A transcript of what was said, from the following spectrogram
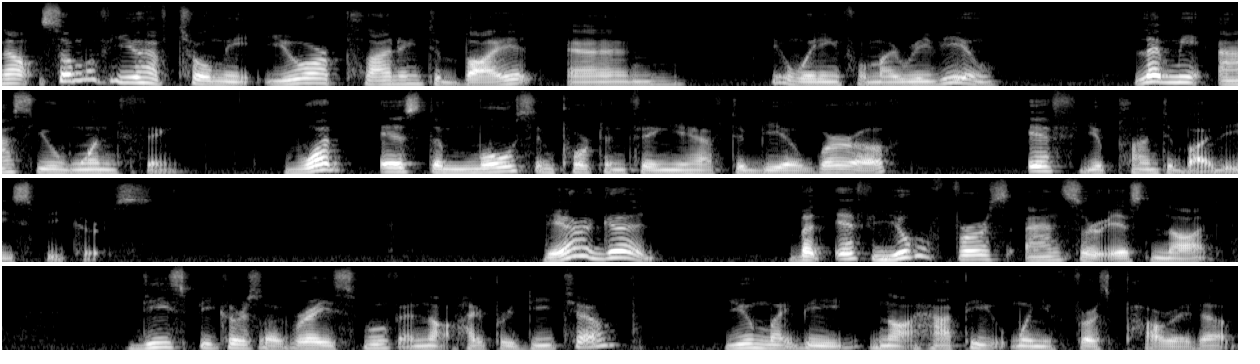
Now, some of you have told me you are planning to buy it and you're waiting for my review. Let me ask you one thing. What is the most important thing you have to be aware of if you plan to buy these speakers? They are good, but if your first answer is not, these speakers are very smooth and not hyper detailed, you might be not happy when you first power it up.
